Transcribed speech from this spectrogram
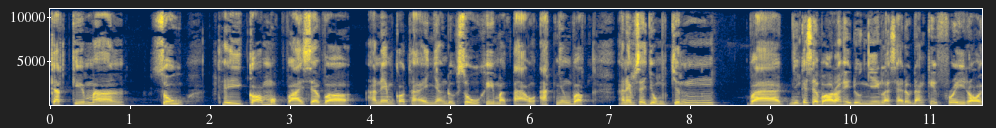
cách kiếm uh, xu. Thì có một vài server anh em có thể nhận được xu khi mà tạo ạc nhân vật. Anh em sẽ dùng chính và những cái server đó thì đương nhiên là sẽ được đăng ký free rồi.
